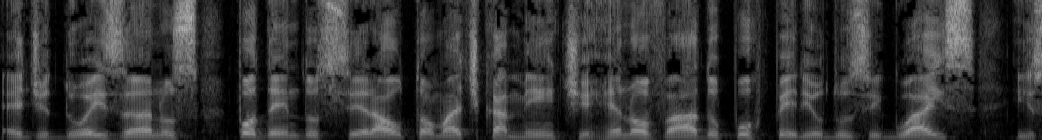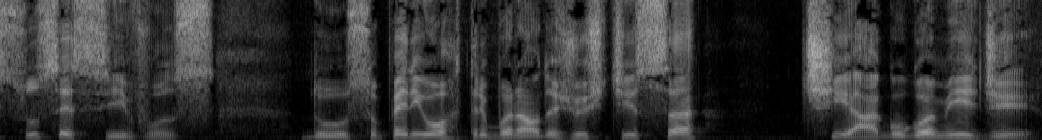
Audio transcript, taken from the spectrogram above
é de dois anos, podendo ser automaticamente renovado por períodos iguais e sucessivos do Superior Tribunal de Justiça, Tiago Gomide.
